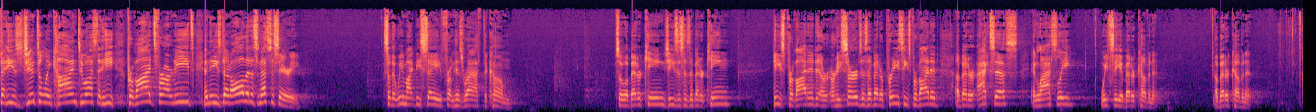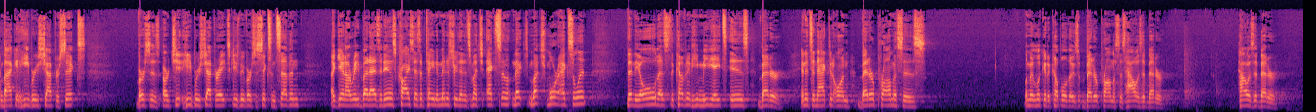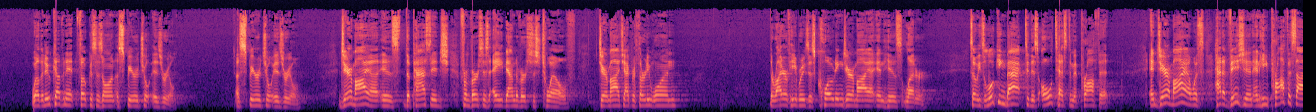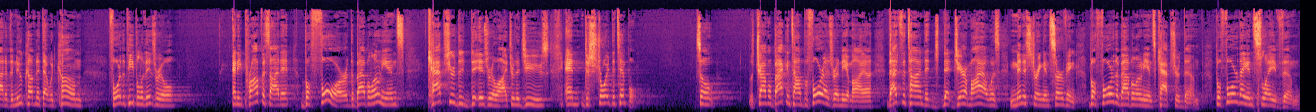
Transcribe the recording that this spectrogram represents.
that He is gentle and kind to us, that He provides for our needs, and that He's done all that is necessary so that we might be saved from His wrath to come. So, a better king, Jesus is a better king. He's provided, or, or, he serves as a better priest. He's provided a better access. And lastly, we see a better covenant. A better covenant. Back in Hebrews chapter 6, verses, or Hebrews chapter 8, excuse me, verses 6 and 7. Again, I read, But as it is, Christ has obtained a ministry that is much, excellent, much more excellent than the old, as the covenant he mediates is better. And it's enacted on better promises let me look at a couple of those better promises. How is it better? How is it better? Well, the new covenant focuses on a spiritual Israel. A spiritual Israel. Jeremiah is the passage from verses 8 down to verses 12. Jeremiah chapter 31. The writer of Hebrews is quoting Jeremiah in his letter. So he's looking back to this Old Testament prophet. And Jeremiah was, had a vision and he prophesied of the new covenant that would come for the people of Israel. And he prophesied it before the Babylonians captured the, the Israelites or the Jews and destroyed the temple. So Let's travel back in time before Ezra and Nehemiah. That's the time that, that Jeremiah was ministering and serving before the Babylonians captured them, before they enslaved them.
